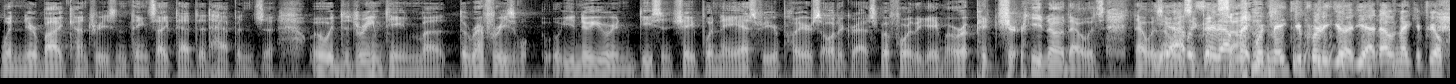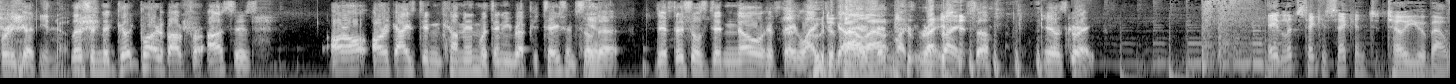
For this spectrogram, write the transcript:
when nearby countries and things like that that happens. Uh, with the Dream Team, uh, the referees, you knew you were in decent shape when they asked for your players' autographs before the game or a picture. You know that was that was yeah, always a good sign. That would make you pretty good. Yeah, that would make you feel pretty good. you know, listen, the good part about for us is our our guys didn't come in with any reputation, so yeah. the the officials didn't know if they liked Who the guy or out. didn't like right. right. So it was great. Hey, let's take a second to tell you about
